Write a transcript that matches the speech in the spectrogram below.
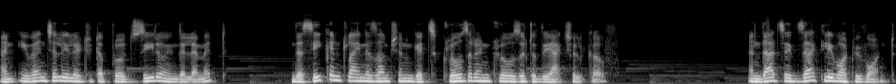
and eventually let it approach 0 in the limit, the secant line assumption gets closer and closer to the actual curve. And that's exactly what we want.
